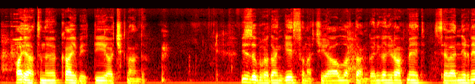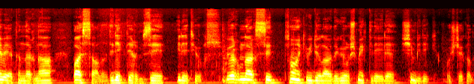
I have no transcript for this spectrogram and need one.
hayatını kaybettiği açıklandı. Biz de buradan genç sanatçıya Allah'tan gani gani rahmet, sevenlerine ve yakınlarına başsağlığı dileklerimizi iletiyoruz. Yorumlar sizin sonraki videolarda görüşmek dileğiyle şimdilik hoşçakalın.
